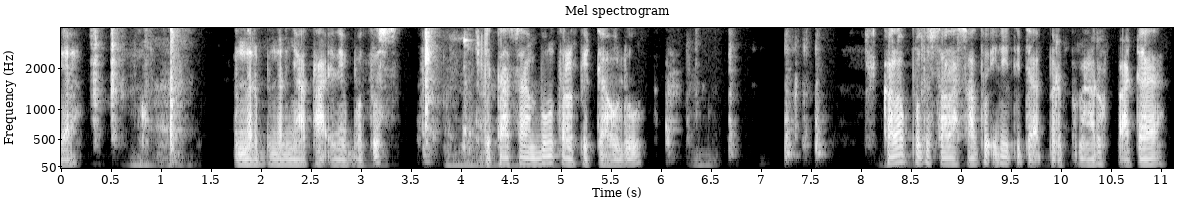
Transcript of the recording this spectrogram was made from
ya benar-benar nyata ini putus kita sambung terlebih dahulu kalau putus salah satu ini tidak berpengaruh pada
